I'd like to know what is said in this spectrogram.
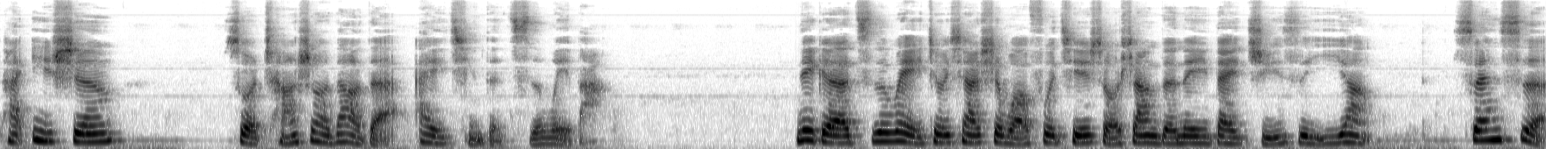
她一生所尝受到的爱情的滋味吧。那个滋味就像是我父亲手上的那一袋橘子一样，酸涩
